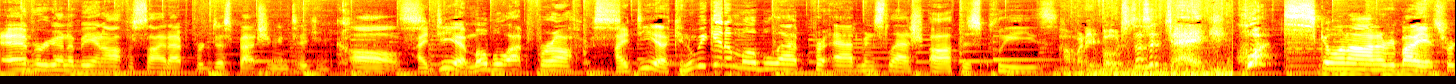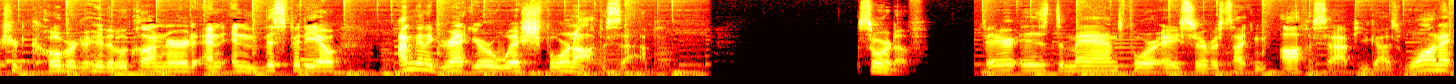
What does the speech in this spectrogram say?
ever gonna be an office side app for dispatching and taking calls? Idea, mobile app for office. Idea, can we get a mobile app for admin slash office, please? How many votes does it take? What's going on, everybody? It's Richard Koberger here, the Blue Collar Nerd, and in this video, I'm gonna grant your wish for an office app. Sort of. There is demand for a Service Titan Office app. You guys want it,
